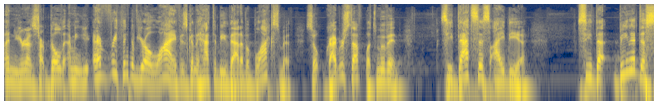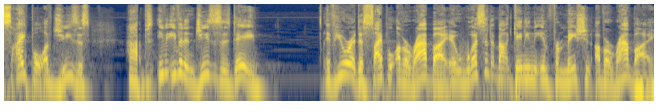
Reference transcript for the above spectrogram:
and you're going to start building. I mean, everything of your life is going to have to be that of a blacksmith. So grab your stuff, let's move in. See, that's this idea. See, that being a disciple of Jesus, uh, even in Jesus' day, if you were a disciple of a rabbi, it wasn't about gaining the information of a rabbi.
